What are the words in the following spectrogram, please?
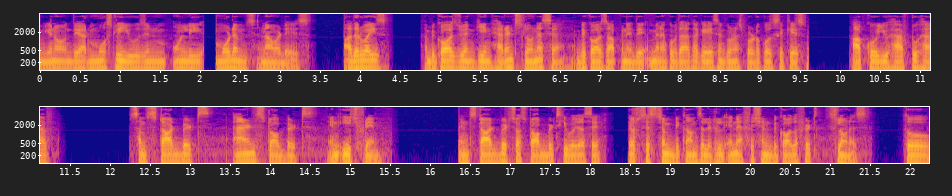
you know they are mostly used in only modems nowadays otherwise because جو ان کی انہرنٹ سلونیس ہے بیکاز آپ نے میں نے آپ کو بتایا تھا کہ سنکرونس پروٹوکول کے کیس میں آپ کو you have to have some start bits and stop bits in each frame ان اسٹارٹ بٹس اور اسٹاپ بٹس کی وجہ سے your system becomes a little in because of it slowness تو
